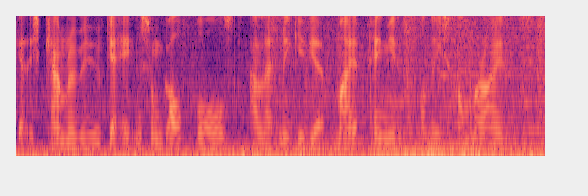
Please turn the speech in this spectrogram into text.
Get this camera moved, get it in some golf balls, and let me give you my opinion on these Honma irons.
